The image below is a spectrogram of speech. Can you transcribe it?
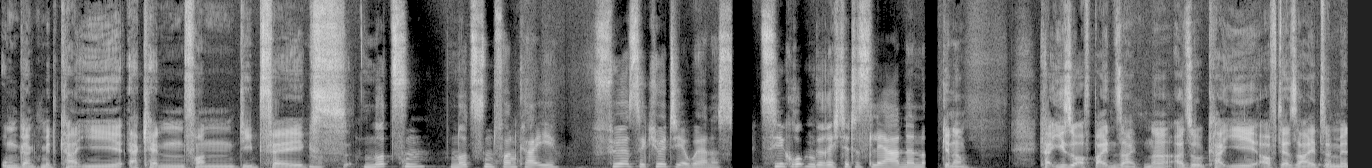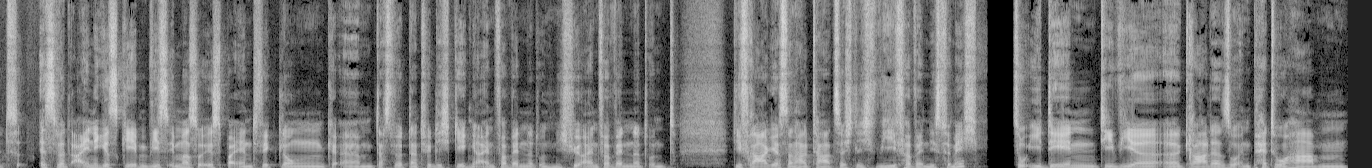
Umgang mit KI, Erkennen von Deepfakes, Nutzen, Nutzen von KI für Security Awareness. Zielgruppengerichtetes Lernen. Genau. KI so auf beiden Seiten, ne? Also KI auf der Seite mit, es wird einiges geben, wie es immer so ist bei Entwicklung. Ähm, das wird natürlich gegen einen verwendet und nicht für einen verwendet. Und die Frage ist dann halt tatsächlich, wie verwende ich es für mich? So Ideen, die wir äh, gerade so in petto haben.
